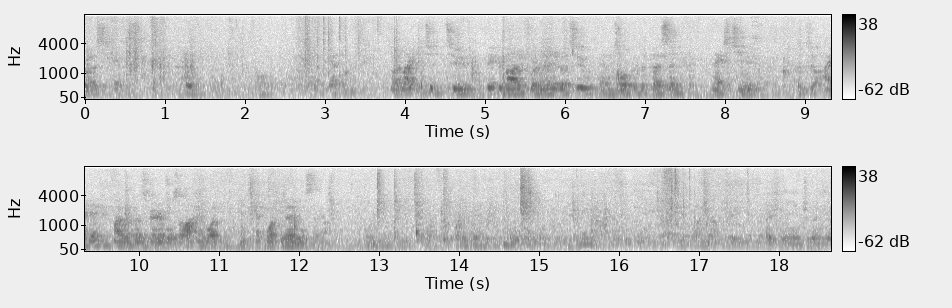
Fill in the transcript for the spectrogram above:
worst case. So I'd like you to, to think about it for a minute or two and talk with the person next to you to identify what those variables are and what, at what levels they are. Are you enjoying the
